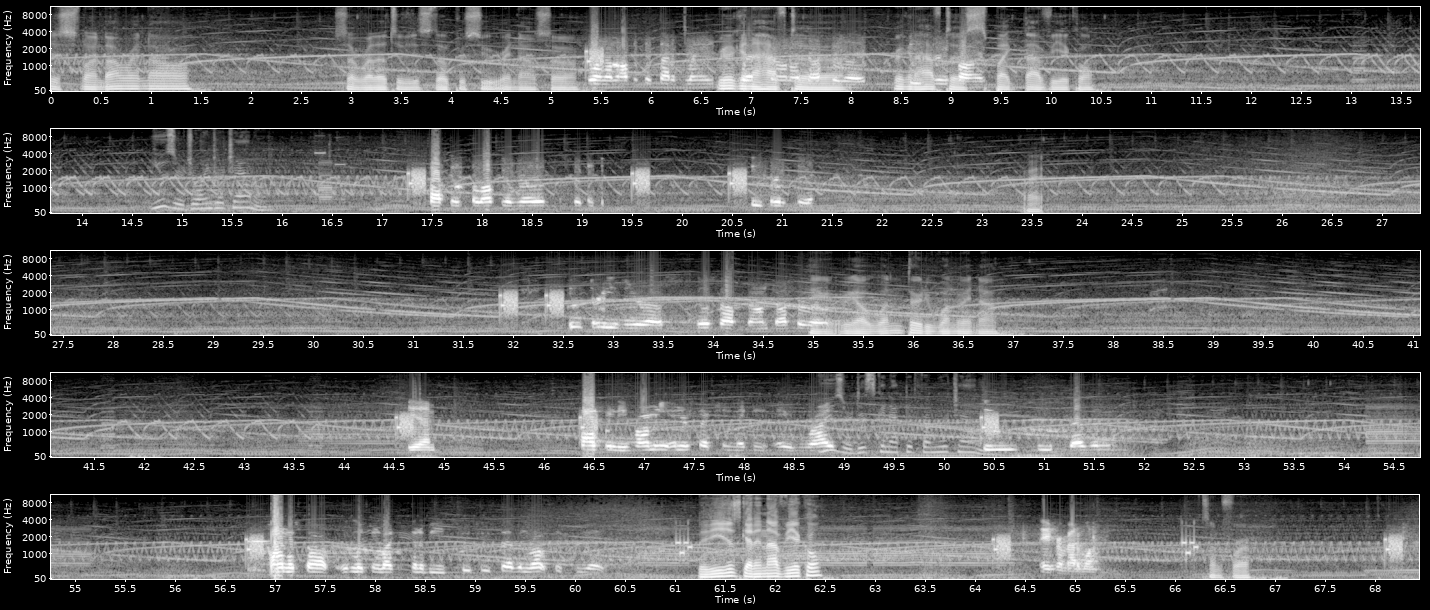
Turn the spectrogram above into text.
It's slowing down right now. So relatively slow pursuit right now, so Going on opposite side of lane. We're gonna have westbound on Joshua to- uh, Road, we're gonna have to 235. spike that vehicle. User joined your channel. Passing Philadelphia Road, 232. Alright. Two three zero, still southbound Joshua Road. Okay, we got 131 right now. Yeah, Passing the Harmony intersection, making a right User disconnected from your channel. two two seven. Final stop is looking like it's going to be 227 Route 68. Did he just get in that vehicle? Hey, from Adam 1. It's on fire.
